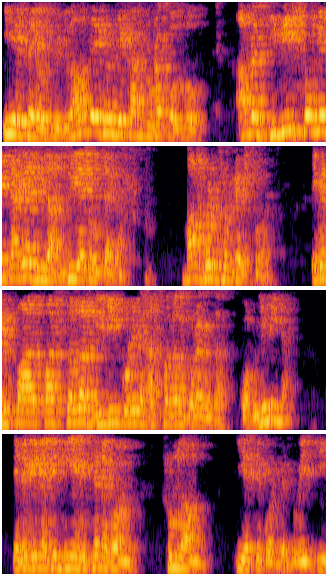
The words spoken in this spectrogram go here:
ইএসআই হসপিটাল আমাদের এখানে যে কাণ্ডটা করল, আমরা জিবির সঙ্গে জায়গা দিলাম, দুই একর জায়গা। বামফ্রন্ট সরকারের সময়। এখানে পাঁচতলা বিল্ডিং করে হাসপাতাল করার কথা। করলেনই না? এটাকে নাকি নিয়ে গেছেন এখন, শুনলাম ইয়েতে করবেন। ওই কি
